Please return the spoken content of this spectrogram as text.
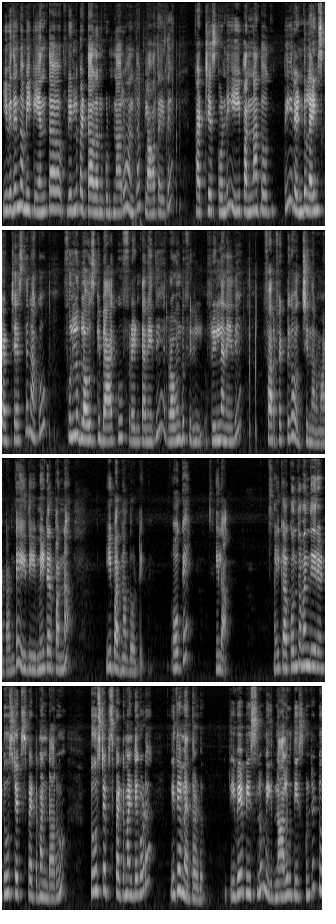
ఈ విధంగా మీకు ఎంత ఫ్రిల్ పెట్టాలనుకుంటున్నారో అంత క్లాత్ అయితే కట్ చేసుకోండి. ఈ పన్నాతో రెండు లైన్స్ కట్ చేస్తే నాకు ఫుల్ బ్లౌజ్కి బ్యాక్ ఫ్రంట్ అనేది రౌండ్ ఫ్రిల్ ఫ్రిల్ అనేది పర్ఫెక్ట్గా వచ్చిందనమాట అంటే ఇది మీటర్ పన్నా ఈ పన్నాతోటి. ఓకే? ఇలా. ఇక కొంతమంది టూ స్టెప్స్ పెట్టమంటారు. టూ స్టెప్స్ పెట్టమంటే కూడా ఇదే మెథడ్ ఇవే పీసులు మీకు నాలుగు తీసుకుంటే టూ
